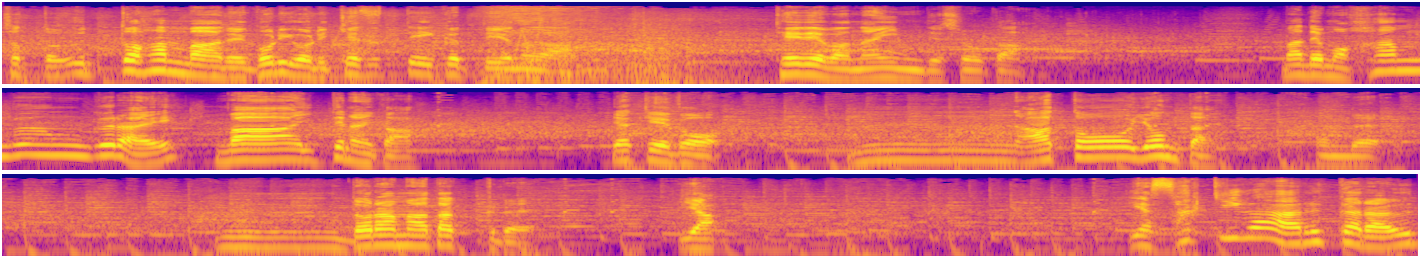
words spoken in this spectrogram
ちょっとウッドハンマーでゴリゴリ削っていくっていうのが手ではないんでしょうか。まあでも半分ぐらいまあいってないか。やけどうーんあと4体。ほんでうーんドラムアタックで。いやいや先があるからウッ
